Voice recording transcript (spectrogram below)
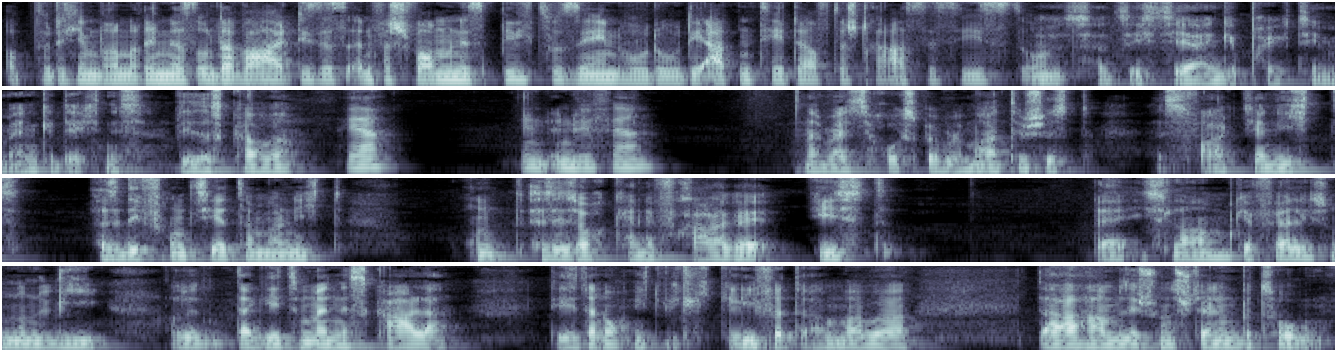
ob du dich eben dran erinnerst. Und da war halt dieses ein verschwommenes Bild zu sehen, wo du die Attentäter auf der Straße siehst. Und das hat sich sehr eingeprägt in mein Gedächtnis, dieses Cover. Ja, in, inwiefern? Na, weil es hochst problematisch ist. Es fragt ja nicht, also differenziert einmal nicht, und es ist auch keine Frage, ist der Islam gefährlich, sondern wie. Also da geht es um eine Skala, die sie dann auch nicht wirklich geliefert haben, aber da haben sie schon Stellung bezogen,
